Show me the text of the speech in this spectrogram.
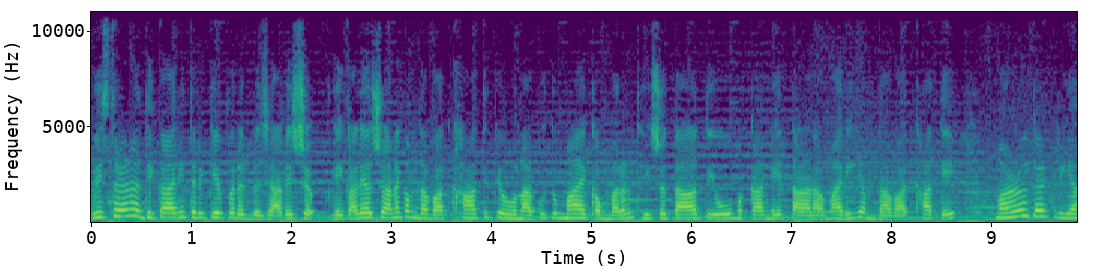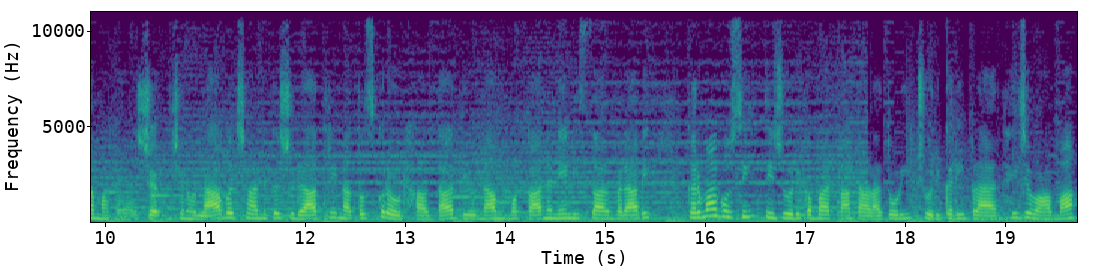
વિસ્તરણ અધિકારી તરીકે ફરજ બજાવે છે. ગઈકાલે અચાનક અમદાવાદ ખાતે તેઓના કુટુંબમાં એક મરણ થઈ જતા તેઓ મકાનને તાળા મારી અમદાવાદ ખાતે મરણોત્તર ક્રિયામાં ગયા છે, જેનો લાભ અચાનક જ રાત્રિના તસ્કરો ઉઠાવતા તેઓના મકાનને નિશાન બનાવી ઘરમાં ઘૂસી તિજોરી કબાટના તાળા તોડી ચોરી કરી પલાયન થઈ જવામાં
